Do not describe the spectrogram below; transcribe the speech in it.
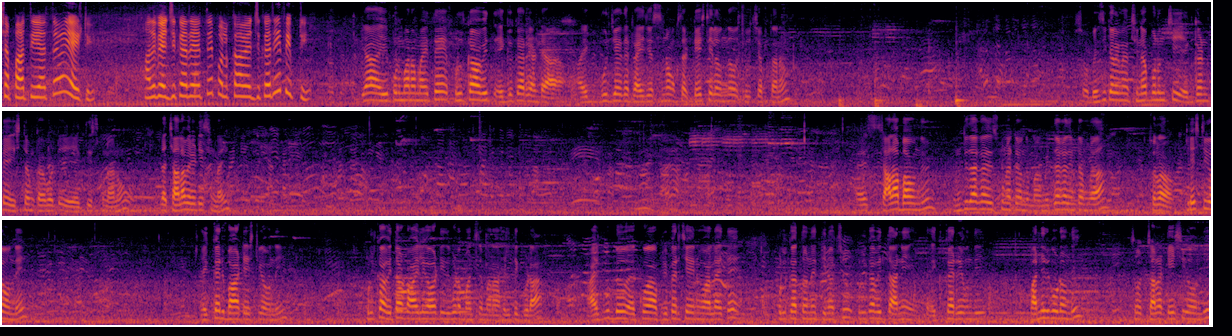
Chapati అయితే eighty. అది veg curry అయితే pulka veg curry fifty. Yeah ఇప్పుడు మనం అయితే pulka with egg curry అంటే ఎగ్ బుర్జీ అయితే ట్రై చేస్తున్నాం. ఒకసారి టేస్ట్ ఎలా ఉందో చూసి చెప్తాను. సో బేసికల్గా నాకు చిన్నప్పటి నుంచి ఎగ్ అంటే ఇష్టం కాబట్టి ఎగ్ తీసుకున్నాను. ఇలా చాలా వెరైటీస్ ఉన్నాయి. చాలా బాగుంది. ఇంటి దాకా తీసుకున్నట్టే ఉంది. మనం ఇంటి దాకా తింటాం కదా. చాలా టేస్టీగా ఉంది. ఎగ్ కర్రీ బాగా టేస్టీగా ఉంది. ఫుల్కా వితౌట్ ఆయిల్ కాబట్టి ఇది కూడా మంచిది మన హెల్త్కి కూడా. ఆయిల్ ఫుడ్ ఎక్కువ ప్రిపేర్ చేయని వాళ్ళైతే పుల్కాతోనే తినొచ్చు. పుల్కా విత్ అని ఎగ్ కర్రీ ఉంది. పన్నీర్ కూడా ఉంది. సో చాలా టేస్టీగా ఉంది.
